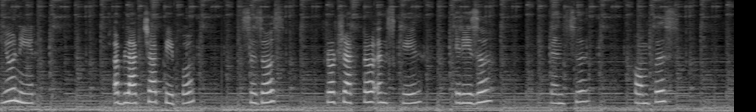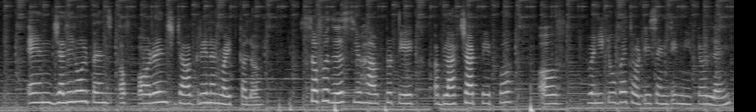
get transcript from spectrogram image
You need a black chart paper, scissors, protractor and scale, eraser, pencil, compass, and jelly roll pens of orange, dark green and white color. So for this you have to take a black chart paper of 22 by 30 centimeter length.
